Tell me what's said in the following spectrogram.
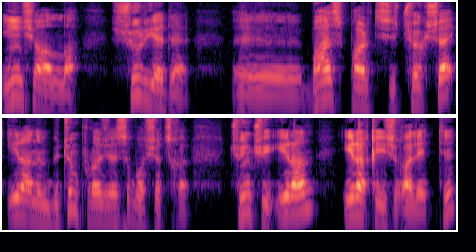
İnşallah Suriye'de e, bazı partisi çökse İran'ın bütün projesi boşa çıkar. Çünkü İran Irak'ı işgal etti.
